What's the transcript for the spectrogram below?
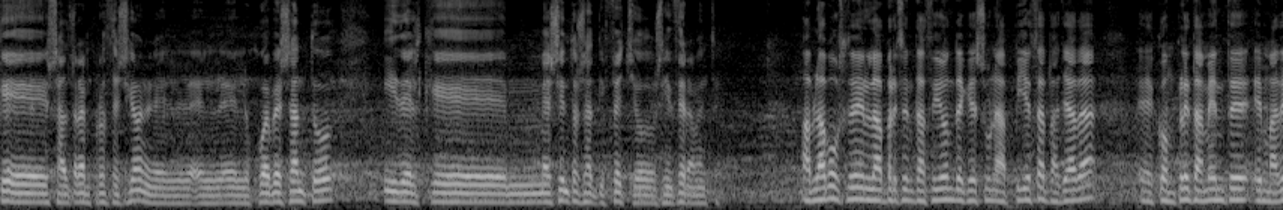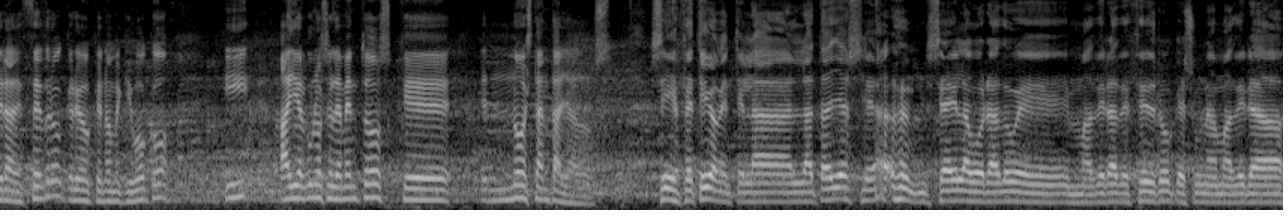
que saldrá en procesión el, jueves santo y del que me siento satisfecho, sinceramente. Hablaba usted en la presentación de que es una pieza tallada eh, completamente en madera de cedro, creo que no me equivoco, y hay algunos elementos que no están tallados. Sí, efectivamente, la, talla se ha, elaborado en madera de cedro, que es una madera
